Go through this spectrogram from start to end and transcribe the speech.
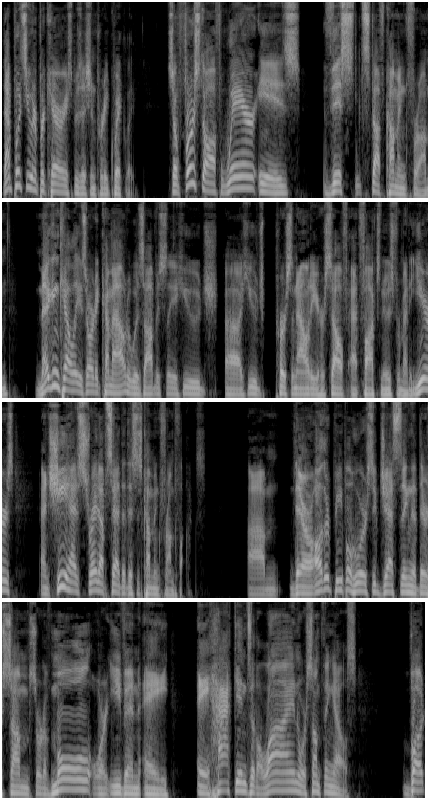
That puts you in a precarious position pretty quickly. So first off, where is this stuff coming from? Megyn Kelly has already come out, who was obviously a huge, uh, huge personality herself at Fox News for many years. And she has straight up said that this is coming from Fox. Um, there are other people who are suggesting that there's some sort of mole or even a, a hack into the line or something else. But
